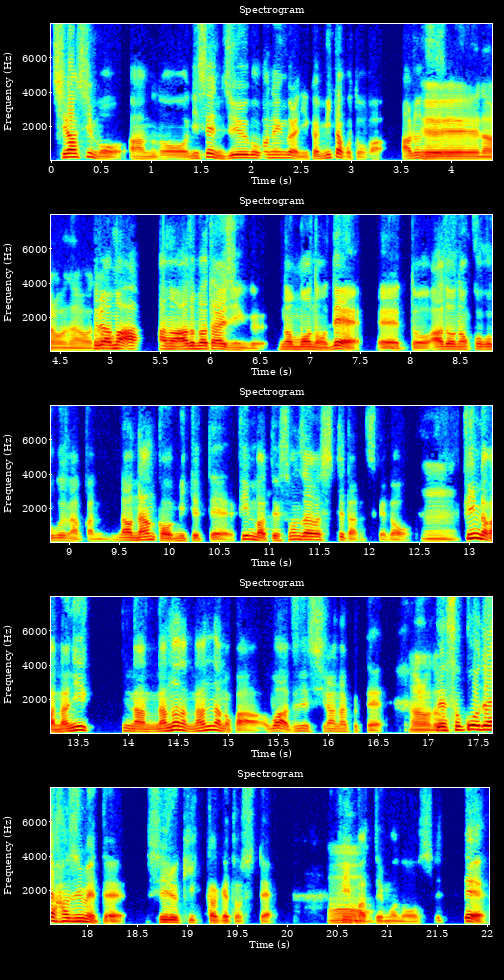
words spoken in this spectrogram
チラシも、あの、2015年ぐらいに一回見たことがあるんですよ。へえ、なるほど、なるほど。それはまあ、あの、アドバタイジングのもので、えっ、と、アドの広告なんかな、なんかを見てて、フィンバっていう存在は知ってたんですけど、うん。フィンバが何、な、な、な、何なのかは全然知らなくて、なるほど。で、そこで初めて知るきっかけとして、フフィンバっていうものを知って、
